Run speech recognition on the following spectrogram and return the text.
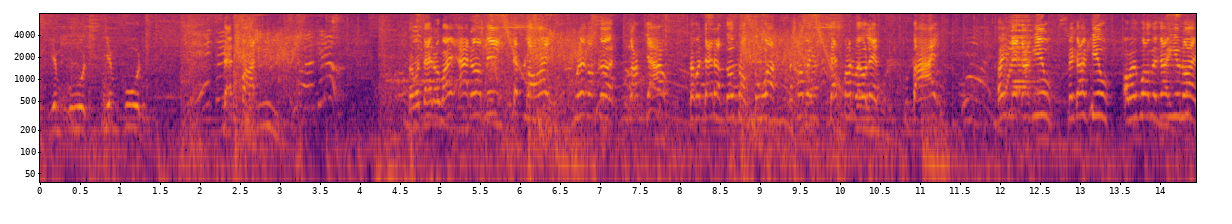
ด เยี่ยมกูด เยี่ยมกูด แดดฟันตะกระจายโดนไหมอ่ะโดนแบบนี้เรียบร้อย ย ปันไวโอเลตกูตายเฮ้ยเมกาคิวเมกาคิวเอาไปพวกเมกาคิวหน่อย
